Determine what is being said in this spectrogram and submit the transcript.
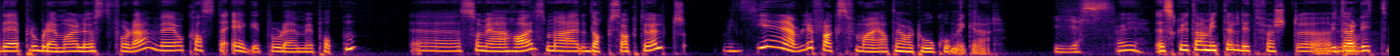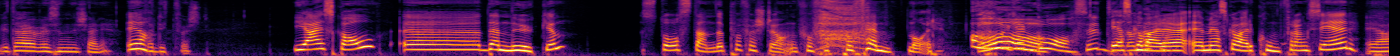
det problemet er løst for deg ved å kaste eget problem i potten. Uh, som jeg har, som er dagsaktuelt. Jævlig flaks for meg at jeg har to komikere her. Yes. Oi. Eh, Skal vi ta mitt eller ditt først? eh, Vi tar ditt. Vi tar jeg så nysgjerrig. Ja. Ditt først. Jeg skal eh, denne uken stå standup for første gang for, på 15 år. Oh, jeg gåsehud! Jeg skal være, eh, men jeg skal være konferansier, Ja.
